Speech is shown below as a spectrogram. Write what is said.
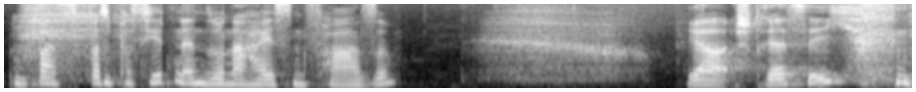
Was, was passiert denn in so einer heißen Phase? Ja, stressig.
